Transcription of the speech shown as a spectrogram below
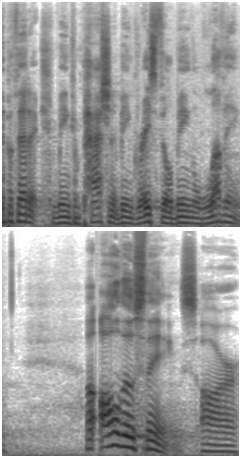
empathetic, being compassionate, being grace filled, being loving. Uh, all those things are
